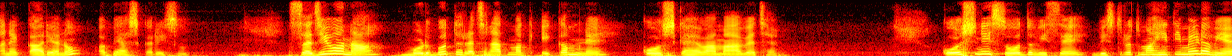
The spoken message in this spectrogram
અને કાર્યનો અભ્યાસ કરીશું. સજીવોના મૂળભૂત રચનાત્મક એકમને કોષ કહેવામાં આવે છે. કોષની શોધ વિશે વિસ્તૃત માહિતી મેળવીએ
